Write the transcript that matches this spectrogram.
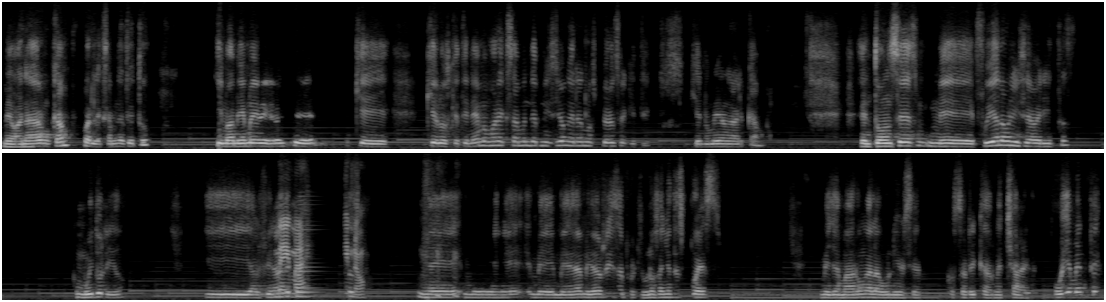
me van a dar un campo para el examen de aptitud. Y más bien me dijeron que que, que los que tenían mejor examen de admisión eran los peores arquitectos, que no me iban a dar campo. Entonces me fui a la Universidad de Veritas, muy dolido, y al final... Me imagino. Me, me, me, da miedo risa porque unos años después me llamaron a la Universidad de Costa Rica a darme child. Obviamente,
